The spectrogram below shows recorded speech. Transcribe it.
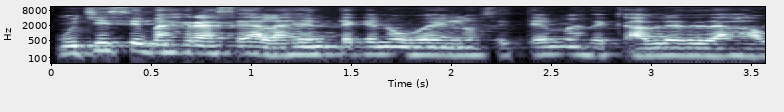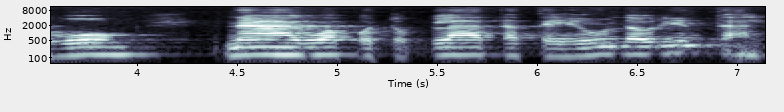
Muchísimas gracias a la gente que nos ve en los sistemas de cable de Dajabón, Nagua, Puerto Plata, Teleonda Oriental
